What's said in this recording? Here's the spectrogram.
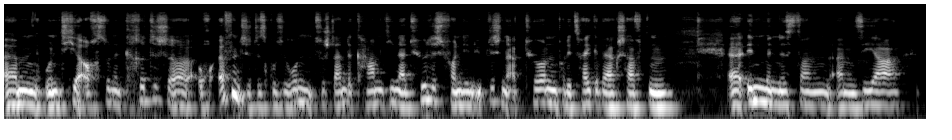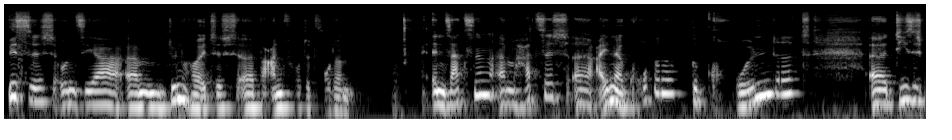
ähm, und hier auch so eine kritische, auch öffentliche Diskussion zustande kam, die natürlich von den üblichen Akteuren, Polizeigewerkschaften, äh, Innenministern ähm, sehr bissig und sehr ähm, dünnhäutig äh, beantwortet wurde. In Sachsen ähm, hat sich äh, eine Gruppe gegründet, äh, die sich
